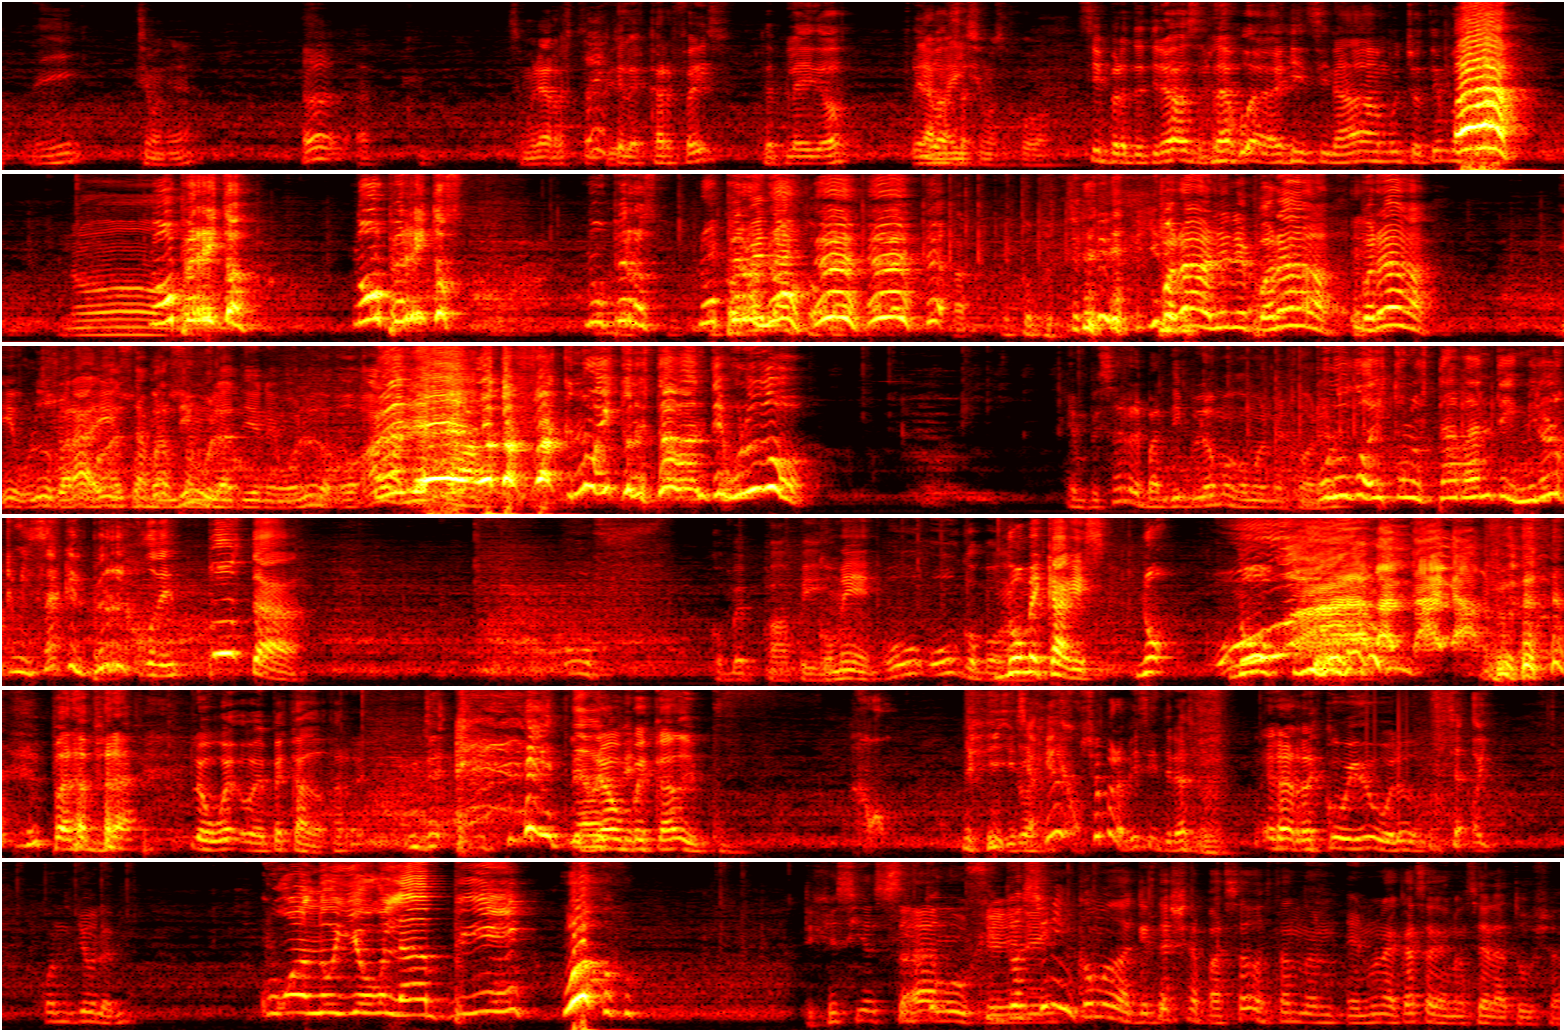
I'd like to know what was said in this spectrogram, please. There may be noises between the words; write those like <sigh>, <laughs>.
¿Se imaginas? Ah, ah. Se re ¿Sabes que el Scarface de Play 2? Era a- malísimo ese juego. Sí, pero te tirabas al agua ahí si nadabas mucho tiempo. ¡Ah! No. ¡No, perrito! ¡No, perritos! ¡No, perros! ¡No, perros, no! Escopeta, escopeta. <laughs> pará, nene, pará, pará. Eh, boludo, pará, eh. Esta esos perros son- mandíbula tiene, boludo. O- ¡Eh, ah, what the fuck! No, esto no estaba antes, boludo. Empecé a repartir plomo como el mejor. ¿eh? Boludo, esto no estaba antes. Mirá lo que me saca el perro, hijo de puta. Uf. Come papi. Comé. Uh, uh, como. No me cagues. No. Uh, No. para, para. Lo hue- el pescado. <laughs> Tiraba un pescado y. Y Yo para mí si tiras. Era re Scooby-Doo, boludo. Cuando yo la vi. Cuando yo la vi. Dije si esa Situ- mujer. Situación incómoda que te haya pasado estando en, en una casa que no sea la tuya.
